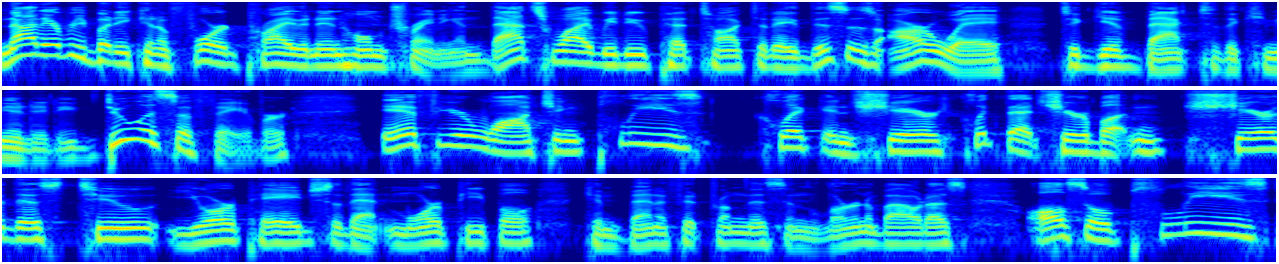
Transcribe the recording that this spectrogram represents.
Not everybody can afford private in home training, and that's why we do Pet Talk today. This is our way to give back to the community. Do us a favor. If you're watching, please click and share. Click that share button. Share this to your page so that more people can benefit from this and learn about us. Also, please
